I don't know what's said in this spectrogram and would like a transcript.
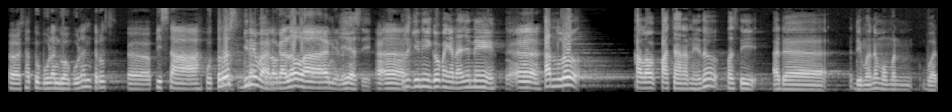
eh, satu bulan dua bulan terus eh, pisah putus Terus gini, Bang. galau-galauan gitu iya sih Heeh. terus gini gue pengen nanya nih Heeh. kan lu kalau pacaran itu pasti ada di mana momen buat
